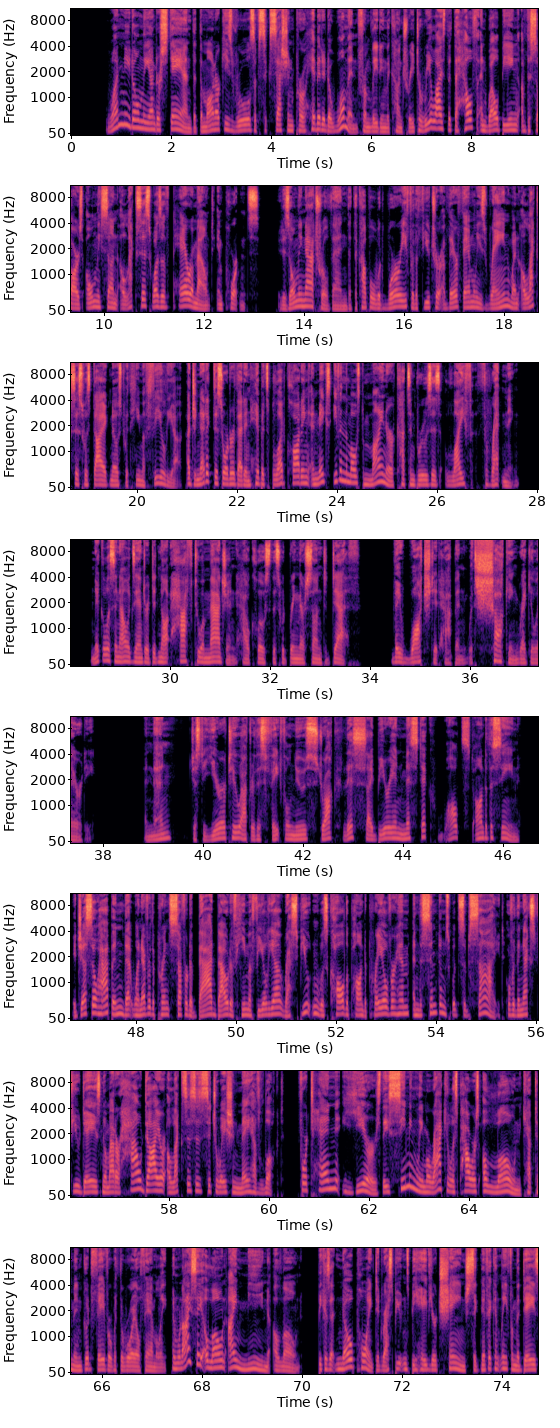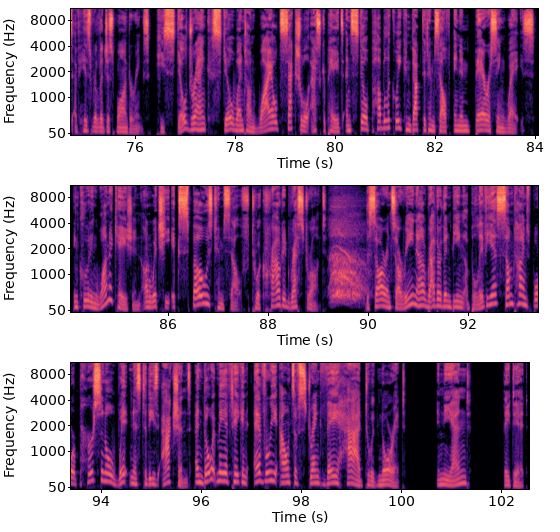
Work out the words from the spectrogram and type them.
One need only understand that the monarchy's rules of succession prohibited a woman from leading the country to realize that the health and well being of the Tsar's only son Alexis was of paramount importance. It is only natural, then, that the couple would worry for the future of their family's reign when Alexis was diagnosed with hemophilia, a genetic disorder that inhibits blood clotting and makes even the most minor cuts and bruises life threatening. Nicholas and Alexandra did not have to imagine how close this would bring their son to death. They watched it happen with shocking regularity. And then, just a year or two after this fateful news struck, this Siberian mystic waltzed onto the scene. It just so happened that whenever the prince suffered a bad bout of hemophilia, Rasputin was called upon to pray over him, and the symptoms would subside over the next few days, no matter how dire Alexis's situation may have looked. For 10 years, these seemingly miraculous powers alone kept him in good favor with the royal family. And when I say alone, I mean alone. Because at no point did Rasputin's behavior change significantly from the days of his religious wanderings. He still drank, still went on wild sexual escapades, and still publicly conducted himself in embarrassing ways, including one occasion on which he exposed himself to a crowded restaurant. The Tsar and Tsarina, rather than being oblivious, sometimes bore personal witness to these actions, and though it may have taken every ounce of strength they had to ignore it, in the end, they did.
